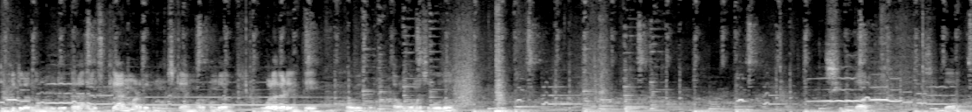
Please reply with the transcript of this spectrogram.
ಟಿಕೆಟ್ಗಳನ್ನು ನಮಗೆ ನೀಡಿರ್ತಾರೆ ಅಲ್ಲಿ ಸ್ಕ್ಯಾನ್ ಮಾಡಬೇಕು ನಾವು. ಸ್ಕ್ಯಾನ್ ಮಾಡಿಕೊಂಡು ಒಳಗಡೆ ನಿಂತು ಹೋಗಬೇಕು ತಾವು ಗಮನಿಸಬಹುದು. ಸಿದ್ಧಾರ್ಥ್ ಸಿದ್ಧಾರ್ಥ್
